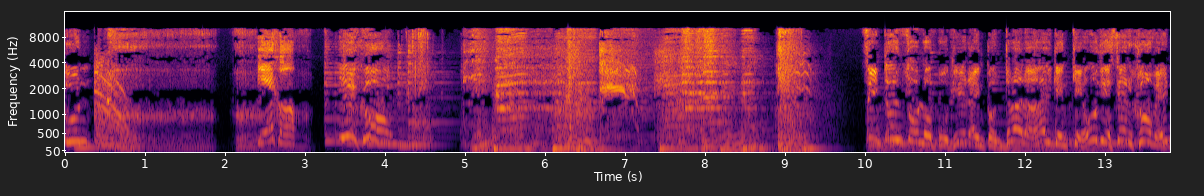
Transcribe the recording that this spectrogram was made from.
un Viejo. viejo. Tan solo pudiera encontrar a alguien que odie ser joven.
